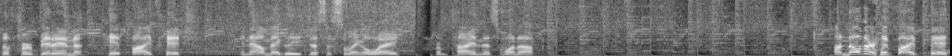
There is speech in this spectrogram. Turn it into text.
The forbidden hit by pitch. And now Megley's just a swing away from tying this one up. Another hit by pitch.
